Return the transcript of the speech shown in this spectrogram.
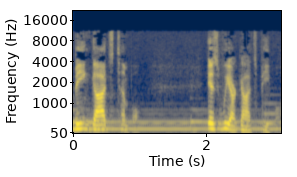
being God's temple, is we are God's people.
